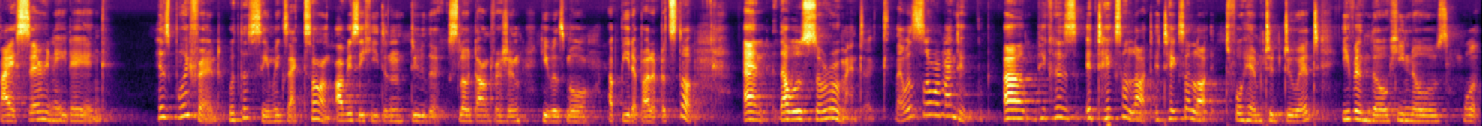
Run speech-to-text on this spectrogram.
by serenading his boyfriend with the same exact song. Obviously, he didn't do the slowed down version, he was more upbeat about it, but still. And that was so romantic. That was so romantic. Uh, because it takes a lot. It takes a lot for him to do it, even though he knows what,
